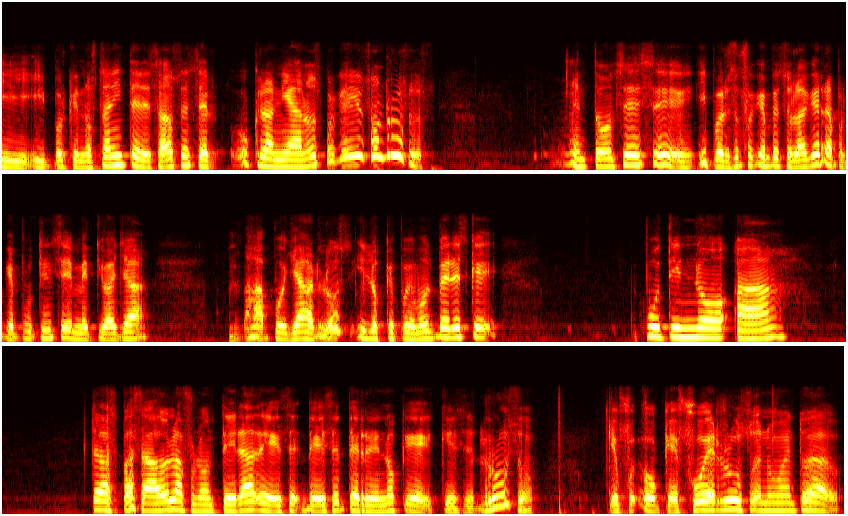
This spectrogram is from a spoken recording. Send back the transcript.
y, porque no están interesados en ser ucranianos porque ellos son rusos. Entonces, eh, y por eso fue que empezó la guerra, porque Putin se metió allá a apoyarlos y lo que podemos ver es que Putin no ha traspasado la frontera de ese, de ese terreno que, que es ruso que fue, o que fue ruso en un momento dado.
